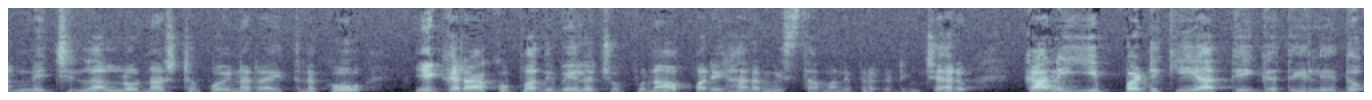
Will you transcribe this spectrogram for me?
అన్ని జిల్లాల్లో నష్టపోయిన రైతులకు ఎకరాకు పదివేల చొప్పున పరిహారం ఇస్తామని ప్రకటించారు. కానీ ఇప్పటికీ అతీగతి లేదు.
